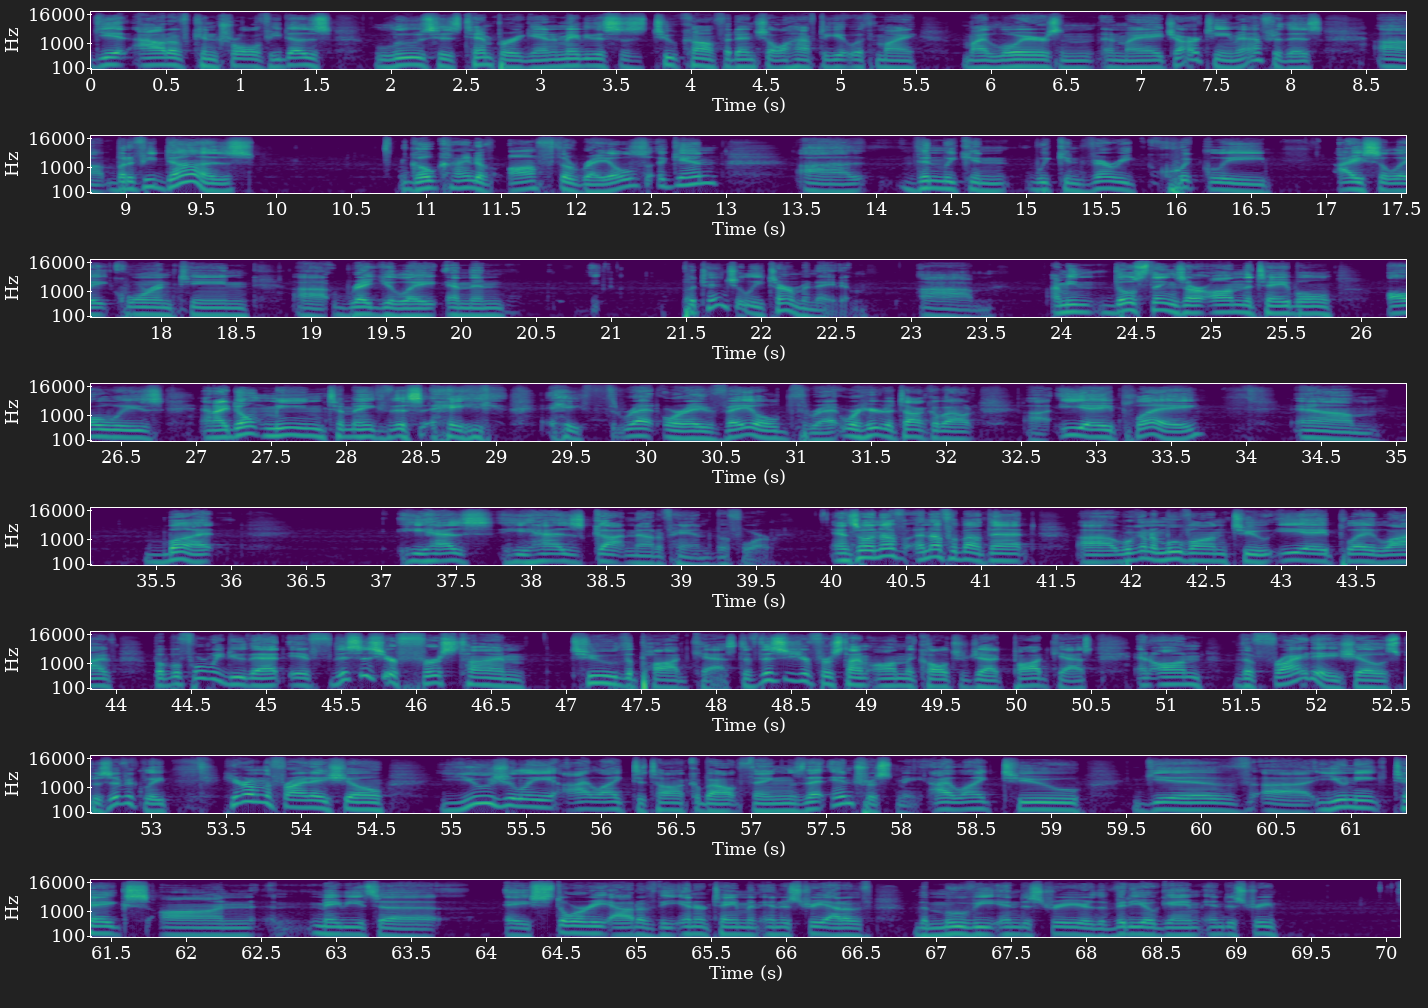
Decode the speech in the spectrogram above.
get out of control, if he does lose his temper again, and maybe this is too confidential, I'll have to get with my my lawyers and, and my HR team after this. Uh, but if he does go kind of off the rails again, uh, then we can we can very quickly isolate, quarantine, uh, regulate, and then potentially terminate him. Um, I mean, those things are on the table always, and I don't mean to make this a a threat or a veiled threat. We're here to talk about uh, EA Play, um, but he has he has gotten out of hand before. And so enough enough about that. Uh, we're going to move on to EA Play Live. But before we do that, if this is your first time to the podcast, if this is your first time on the Culture Jack podcast and on the Friday show specifically, here on the Friday show, usually I like to talk about things that interest me. I like to give uh, unique takes on maybe it's a a story out of the entertainment industry, out of the movie industry or the video game industry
